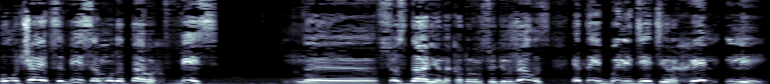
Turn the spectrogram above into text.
Получается весь Амуда Тавах, весь э, все здание, на котором все держалось, это и были дети Рахель и Лей.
